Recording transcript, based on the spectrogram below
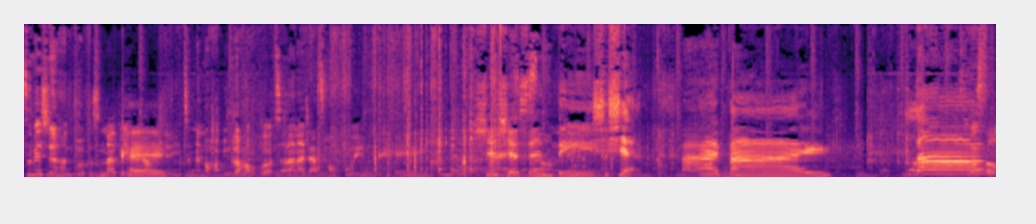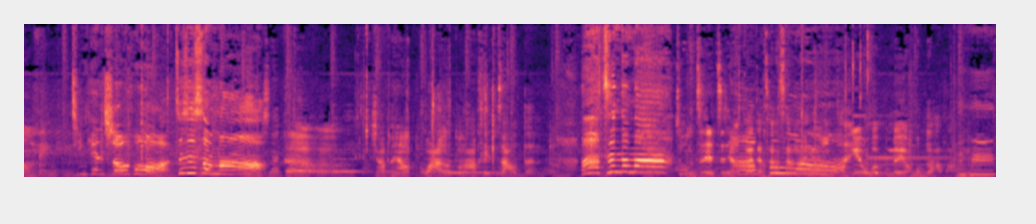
这边写很多可是那边比较便宜这边都好应该好贵真的那家超贵 ok 谢谢 sandy 谢谢。拜拜。这个哒，送你，今天收获，这是什么是那个小朋友刮耳朵然后可以照灯的。啊？真的吗？就我们之前之前有在跟厂商买，好酷哦用用看，因为我我没用过，不知道好不好用。嗯，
